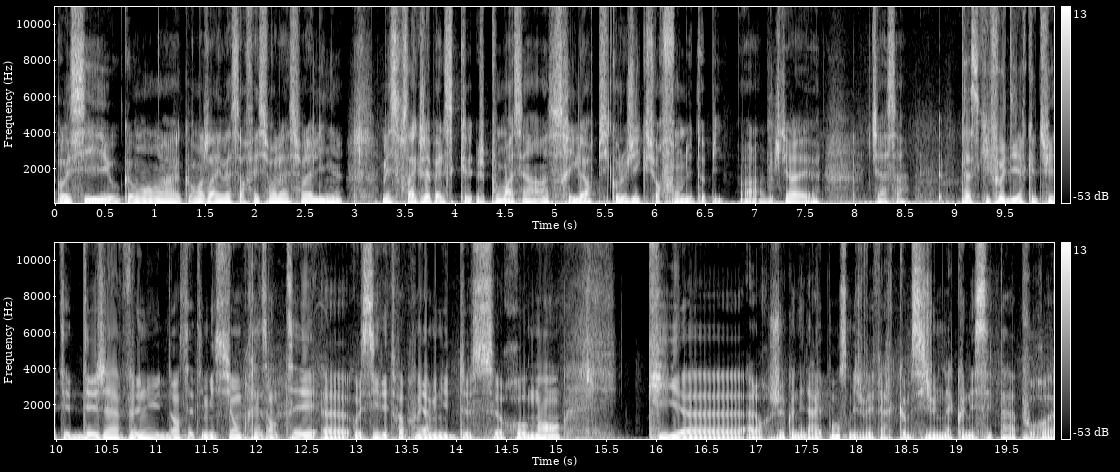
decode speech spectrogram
aussi ou comment comment j'arrive à surfer sur la sur la ligne. Mais c'est pour ça que j'appelle pour moi c'est un thriller psychologique sur fond d'utopie. Voilà, je dirais je dirais ça. Parce qu'il faut dire que tu étais déjà venu dans cette émission présenter aussi les trois premières minutes de ce roman. Qui, euh, alors je connais la réponse, mais je vais faire comme si je ne la connaissais pas pour euh,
